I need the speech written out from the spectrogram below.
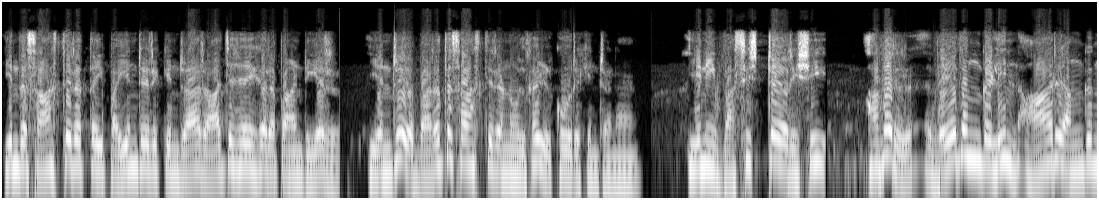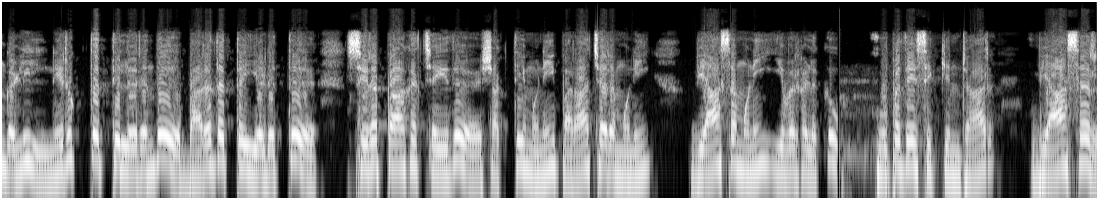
இந்த சாஸ்திரத்தை பயின்றிருக்கின்றார் ராஜசேகர பாண்டியர் என்று பரத சாஸ்திர நூல்கள் கூறுகின்றன. இனி வசிஷ்ட ரிஷி அவர் வேதங்களின் ஆறு அங்கங்களில் நிருக்தத்திலிருந்து பரதத்தை எடுத்து சிறப்பாகச் செய்து சக்தி முனி பராச்சர முனி வியாசமுனி இவர்களுக்கு உபதேசிக்கின்றார். வியாசர்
